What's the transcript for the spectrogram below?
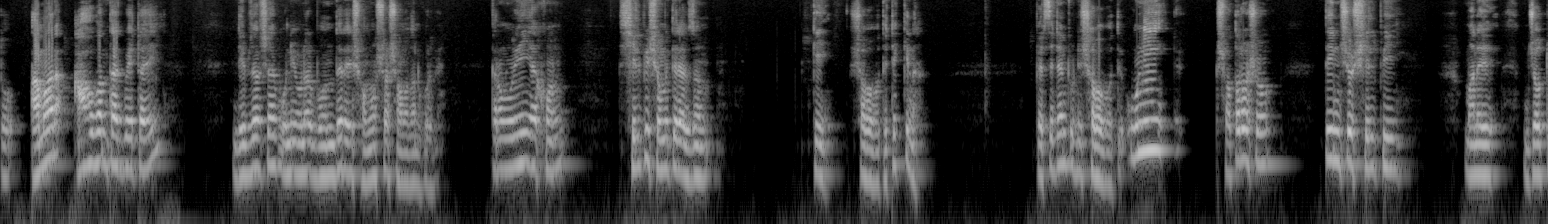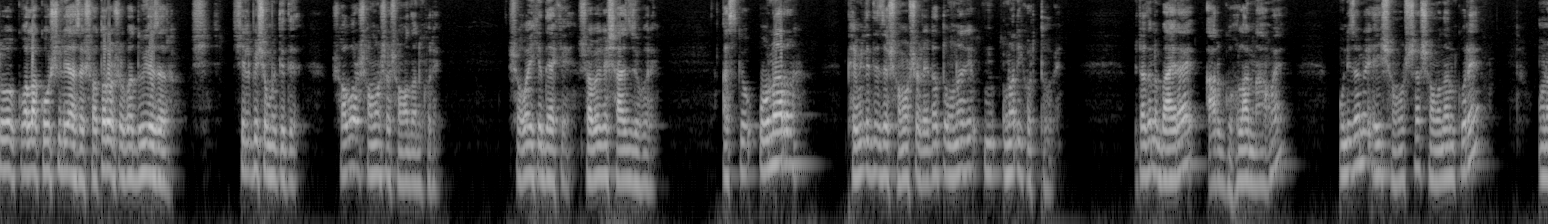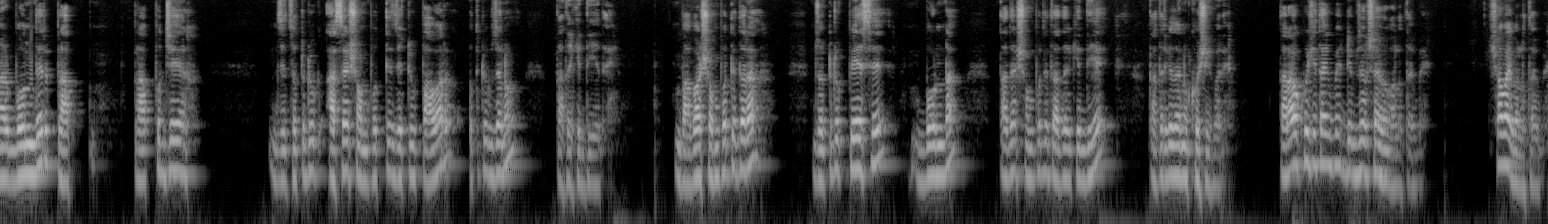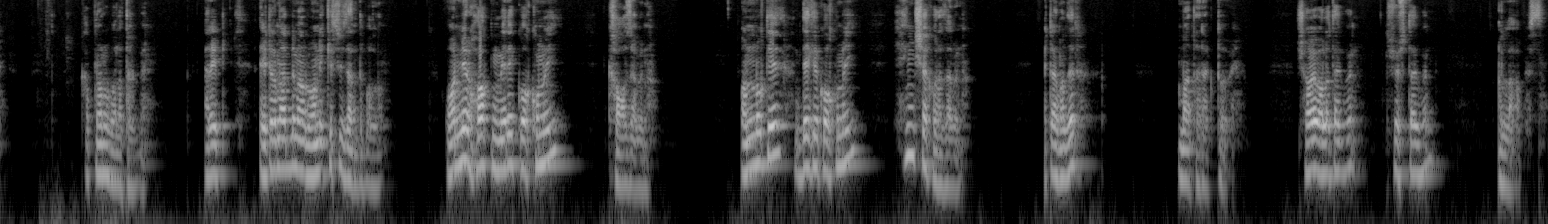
তো আমার আহ্বান থাকবে এটাই, ডিপজল সাহেব, উনি ওনার বোনদের এই সমস্যার সমাধান করবে। কারণ উনি এখন শিল্পী সমিতির একজন কি সভাপতি, ঠিক কিনা? প্রেসিডেন্ট, উনি সভাপতি। উনি সতেরোশো তিনশো শিল্পী মানে যত কলা কৌশলী আছে সতেরোশো বা দুই হাজার শিল্পী সমিতিতে সবার সমস্যা সমাধান করে, সবাইকে দেখে, সবাইকে সাহায্য করে। আজকে ওনার ফ্যামিলিতে যে সমস্যাটা, এটা তো ওনারই ওনারই করতে হবে। এটা যেন বাইরে আর ঘোলা না হয়, উনি যেন এই সমস্যার সমাধান করে ওনার বোনদের প্রাপ, প্রাপ্য যে যে যতটুকু আছে সম্পত্তি, যেটুকু পাওয়ার অতটুকু যেন তাদেরকে দিয়ে দেয়। বাবার সম্পত্তি তারা যতটুকু পেয়েছে বোনরা, তাদের সম্পত্তি তাদেরকে দিয়ে তাদেরকে যেন খুশি করে। তারাও খুশি থাকবে, ডিপজল সাহেবও ভালো থাকবে। সবাই ভালো থাকবে। আপনারাও ভালো থাকবেন। আর এট- এটার মাধ্যমে আমরা অনেক কিছুই জানতে পারলাম। অন্যের হক মেরে কখনোই খাওয়া যাবে না। অন্যকে দেখে কখনোই হিংসা করা যাবে না। এটা আমাদের মাথায় রাখতে হবে। সবাই ভালো থাকবেন সুস্থ থাকবেন। আল্লাহ হাফেজ।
